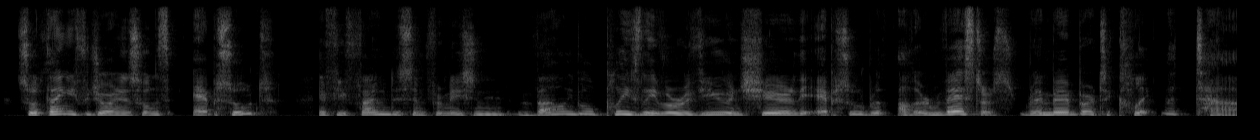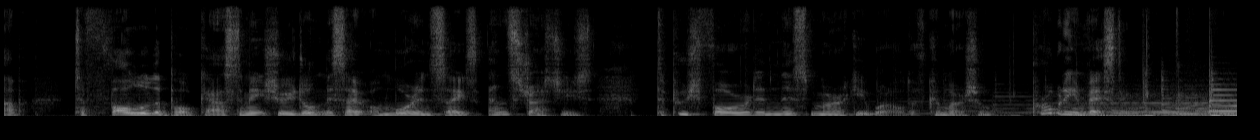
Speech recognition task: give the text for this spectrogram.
So, thank you for joining us on this episode. If you found this information valuable, please leave a review and share the episode with other investors. Remember to click the tab to follow the podcast to make sure you don't miss out on more insights and strategies to push forward in this murky world of commercial property investing.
